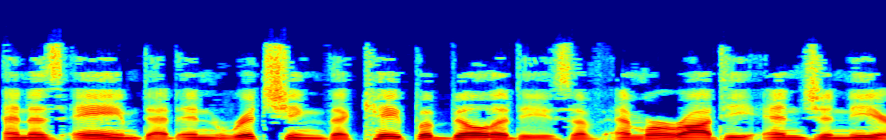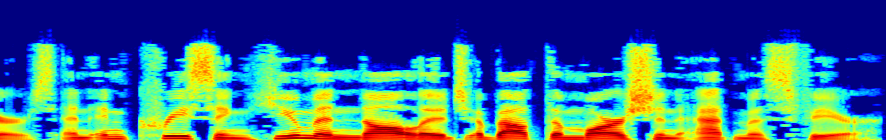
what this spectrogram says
and is aimed at enriching the capabilities of Emirati engineers and increasing human knowledge about the Martian atmosphere.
